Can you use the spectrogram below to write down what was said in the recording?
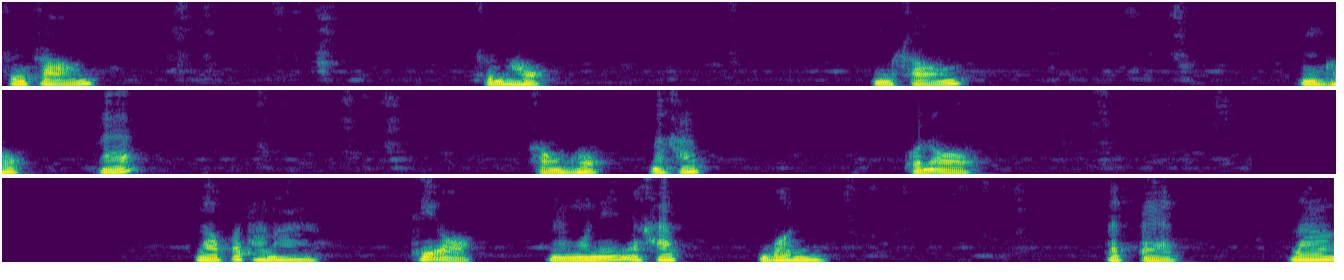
ศูนย์สองศูนย์หกหนึ่งสองหนึ่งหกและสองหกนะครับ ผลออก เราพัฒนาที่ออกในวันนี้นะครับ บน88ล่าง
